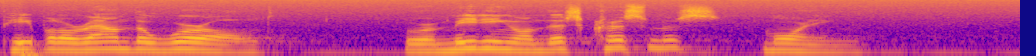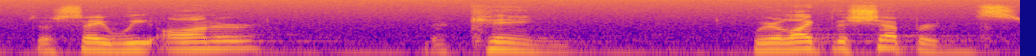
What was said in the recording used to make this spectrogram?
people around the world who are meeting on this Christmas morning to say we honor the King. We're like the shepherds.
